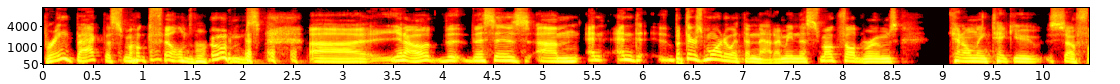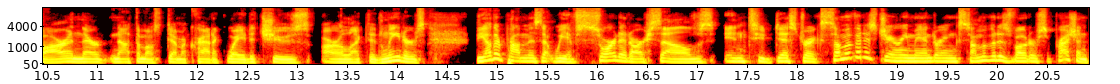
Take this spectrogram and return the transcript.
Bring back the smoke-filled rooms. uh, you know, th- this is, um, and and but there's more to it than that. I mean, the smoke-filled rooms can only take you so far, and they're not the most democratic way to choose our elected leaders. The other problem is that we have sorted ourselves into districts. Some of it is gerrymandering, some of it is voter suppression,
